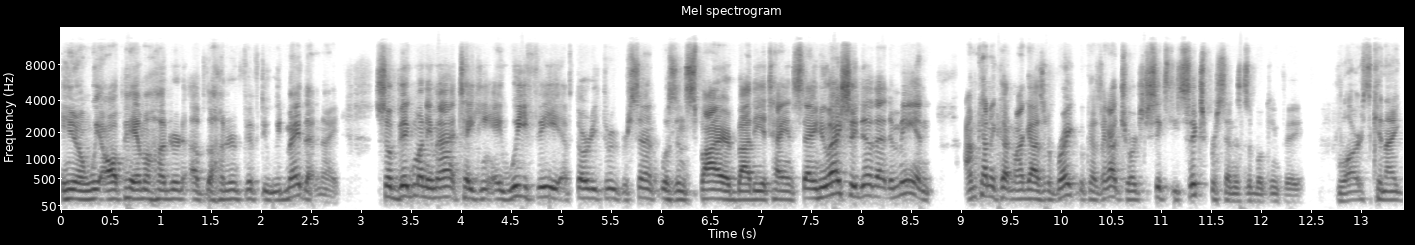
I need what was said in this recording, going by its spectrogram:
You know, we all pay him 100 of the 150 we'd made that night. So Big Money Matt taking a wee fee of 33% was inspired by the Italian Stallion, who actually did that to me. And I'm kind of cutting my guys a break because I got charged 66% as a booking fee. Lars, can I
